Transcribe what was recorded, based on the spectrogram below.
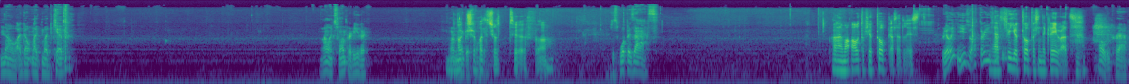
No, I don't like Mudkip. I don't like Swampert either. I don't Not sure what it should do for. Just whoop his ass. Well, I'm out of Utopias at least. Really? You use all three? I have three Utopias in the graveyard. Holy crap.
